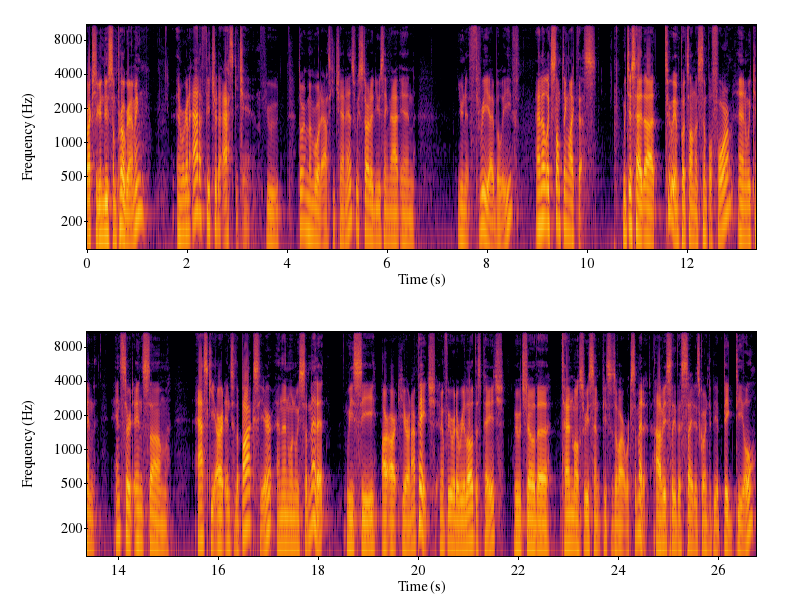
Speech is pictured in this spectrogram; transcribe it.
We're actually going to do some programming, and we're going to add a feature to ASCII-chan. If you don't remember what ASCII-chan is, we started using that in Unit 3, I believe. And it looks something like this. We just had uh, two inputs on the simple form, and we can insert in some ASCII art into the box here, and then when we submit it, we see our art here on our page. And if we were to reload this page, we would show the 10 most recent pieces of artwork submitted. Obviously, this site is going to be a big deal,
